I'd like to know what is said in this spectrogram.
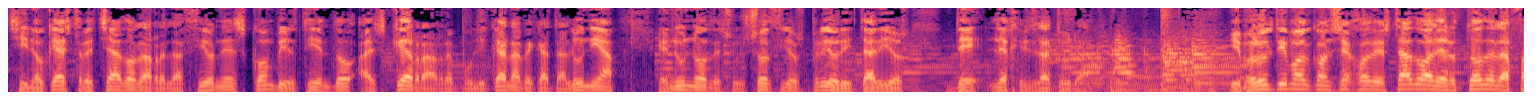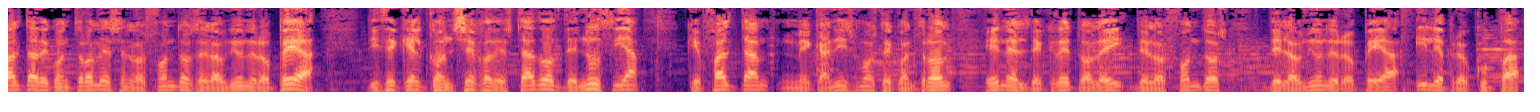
sino que ha estrechado las relaciones convirtiendo a Esquerra Republicana de Cataluña en uno de sus socios prioritarios de legislatura. Y por último, el Consejo de Estado alertó de la falta de controles en los fondos de la Unión Europea. Dice que el Consejo de Estado denuncia que faltan mecanismos de control en el decreto ley de los fondos de la Unión Europea y le preocupa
